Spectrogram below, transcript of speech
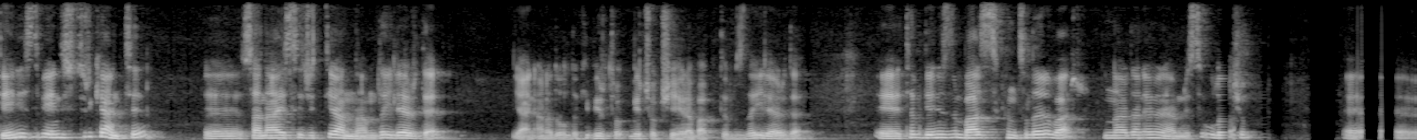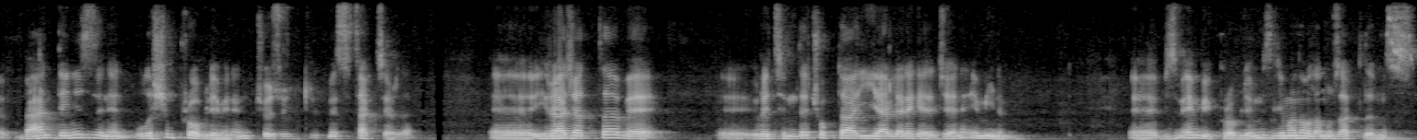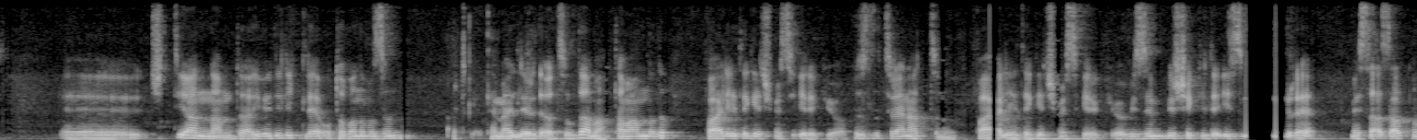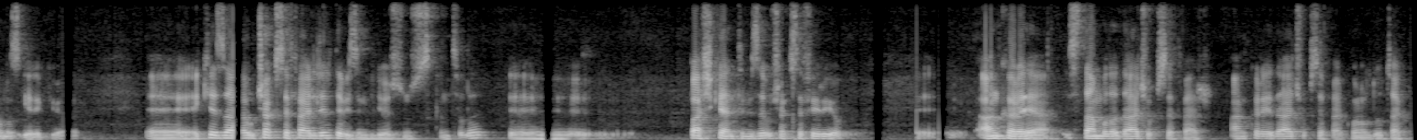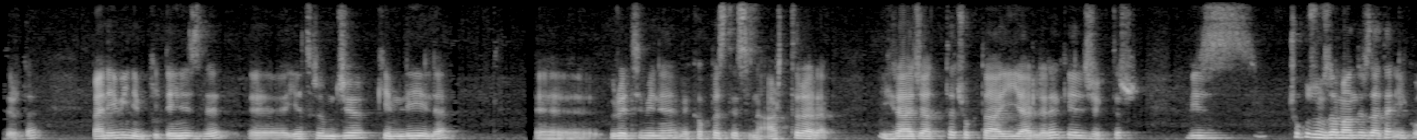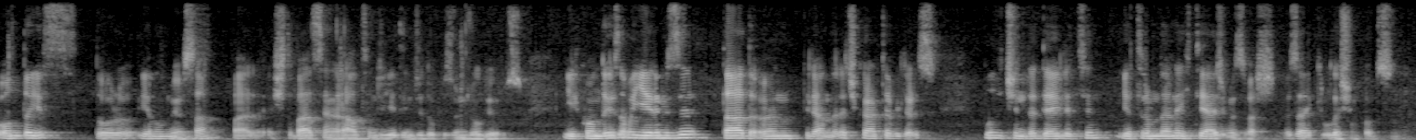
Denizli bir endüstri kenti. E, sanayisi ciddi anlamda ileride. Yani Anadolu'daki birçok birçok şehire baktığımızda ileride. E, tabii Denizli'nin bazı sıkıntıları var. Bunlardan en önemlisi ulaşım. E, e, ben Denizli'nin ulaşım probleminin çözülmesi takdirde e, ihracatta ve e, üretimde çok daha iyi yerlere geleceğine eminim. E, bizim en büyük problemimiz limana olan uzaklığımız. E, ciddi anlamda ivedilikle otobanımızın artık temelleri de atıldı ama tamamlanıp faaliyete geçmesi gerekiyor. Hızlı tren hattının faaliyete geçmesi gerekiyor. Bizim bir şekilde İzmir'e mesafe azaltmamız gerekiyor. E, keza uçak seferleri de bizim biliyorsunuz sıkıntılı. E, başkentimize uçak seferi yok. Ankara'ya, İstanbul'a daha çok sefer, Ankara'ya daha çok sefer konulduğu takdirde ben eminim ki Denizli e, yatırımcı kimliğiyle e, üretimini ve kapasitesini arttırarak ihracatta çok daha iyi yerlere gelecektir. Biz çok uzun zamandır zaten ilk ondayız. Doğru yanılmıyorsam. İşte bazı seneler 6. 7. 9. oluyoruz. İlk ondayız ama yerimizi daha da ön planlara çıkartabiliriz. Bunun için de devletin yatırımlarına ihtiyacımız var. Özellikle ulaşım konusunda.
